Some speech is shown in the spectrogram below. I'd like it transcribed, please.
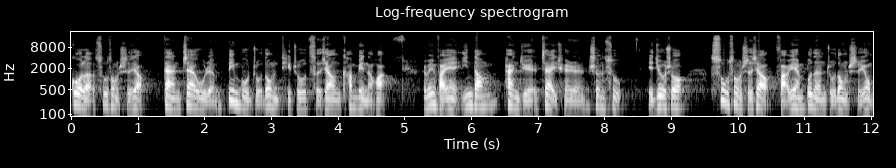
过了诉讼时效，但债务人并不主动提出此项抗辩的话，人民法院应当判决债权人胜诉。也就是说，诉讼时效法院不能主动使用，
